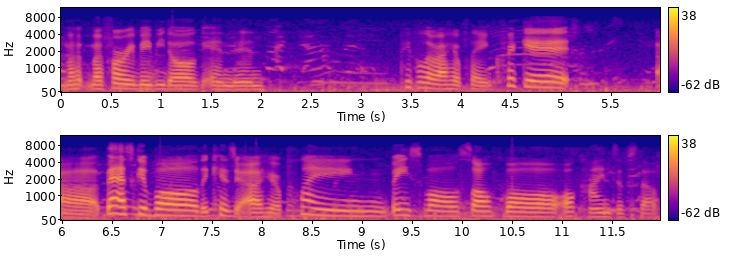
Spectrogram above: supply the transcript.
my, my furry baby dog, and then people are out here playing cricket, uh, basketball. The kids are out here playing baseball, softball, all kinds of stuff.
